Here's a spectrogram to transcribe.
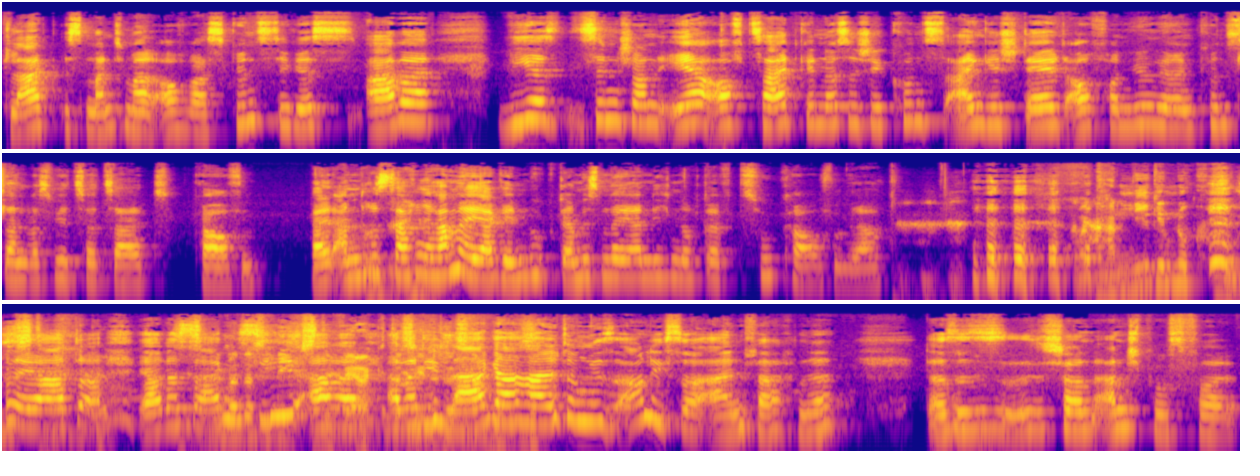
Klar ist manchmal auch was Günstiges, aber wir sind schon eher auf zeitgenössische Kunst eingestellt, auch von jüngeren Künstlern, was wir zurzeit kaufen. Weil andere Sachen haben wir ja genug, da müssen wir ja nicht noch dazu kaufen, ja. Man kann nie genug Kunst ja, da, ja, das, das sagen das Sie, aber, Werk, aber die Lagerhaltung ist auch nicht so einfach, ne? Das ist schon anspruchsvoll.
